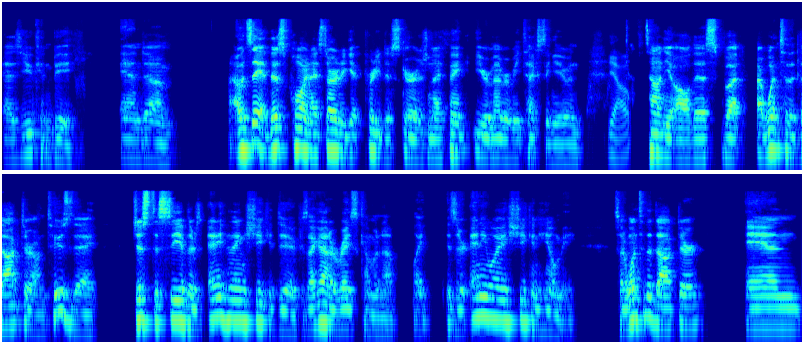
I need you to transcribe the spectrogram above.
as you can be. And um, I would say at this point, I started to get pretty discouraged. And I think you remember me texting you and yeah. telling you all this. But I went to the doctor on Tuesday just to see if there's anything she could do because I got a race coming up. Like, is there any way she can heal me? So I went to the doctor and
